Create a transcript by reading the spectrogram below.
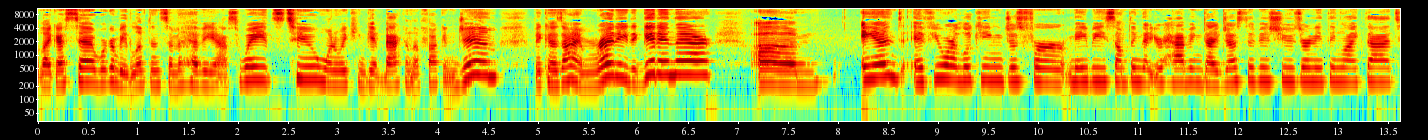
Like I said, we're going to be lifting some heavy ass weights too when we can get back in the fucking gym because I am ready to get in there. Um, and if you are looking just for maybe something that you're having digestive issues or anything like that,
